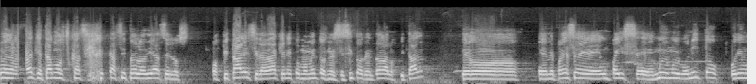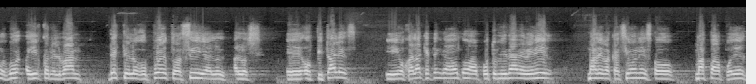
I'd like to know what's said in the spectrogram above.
Bueno, la verdad que estamos casi, casi todos los días en los hospitales y la verdad que en estos momentos necesito de entrar al hospital, pero eh, me parece un país eh, muy, muy bonito. Pudimos ir con el van desde el aeropuerto así a, los eh, hospitales y ojalá que tenga otra oportunidad de venir más de vacaciones o más para poder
